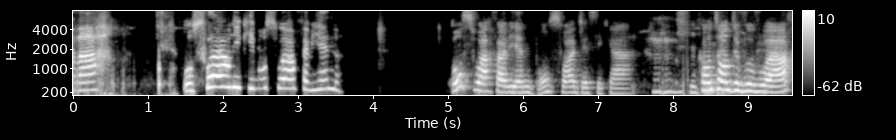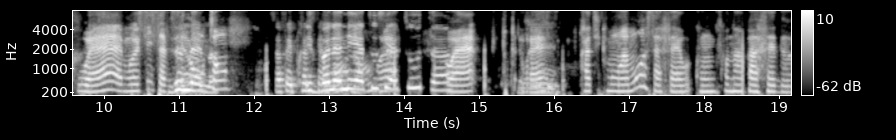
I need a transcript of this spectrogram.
Ça va? Bonsoir Niki, bonsoir Fabienne. Bonsoir Fabienne, bonsoir Jessica. Contente de vous voir. Ouais, moi aussi, ça faisait longtemps. Ça fait presque. Et bonne année à tous et à toutes. Ouais, ouais, pratiquement un mois, ça fait qu'on n'a pas fait de,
